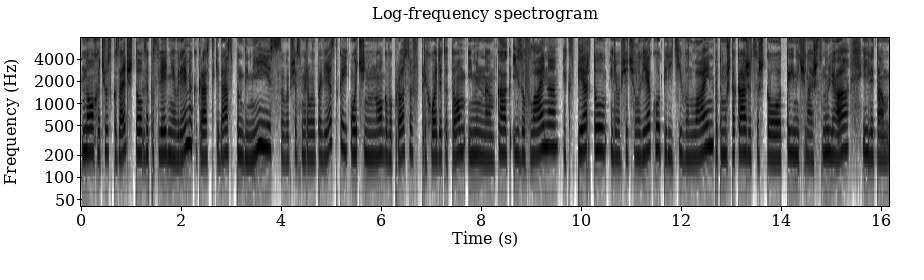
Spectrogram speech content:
Но хочу сказать, что за последнее время как раз-таки, да, с пандемией, с вообще с мировой повесткой, очень много вопросов приходит о том, именно как из офлайна эксперту или вообще человеку перейти в онлайн, потому что кажется, что ты начинаешь с нуля, или там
